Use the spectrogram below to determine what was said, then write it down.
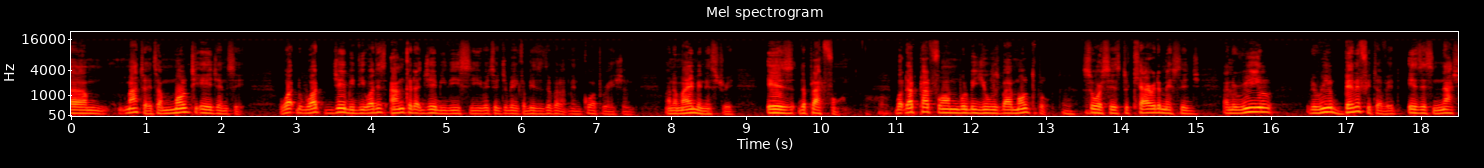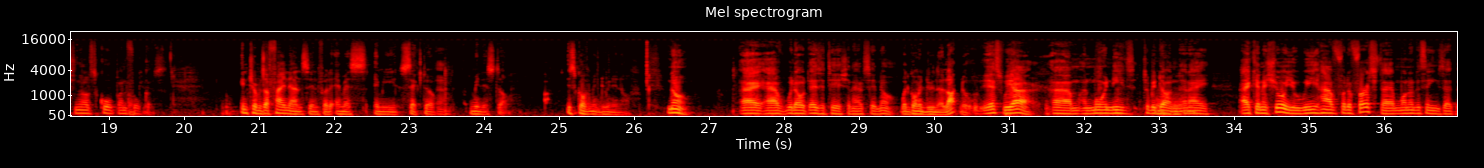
um, matter, it's a multi-agency. What, what JBD, what is anchored at JBDC, which is Jamaica Business Development Corporation, under my ministry, is the platform. But that platform will be used by multiple mm -hmm. sources to carry the message. And the real, the real benefit of it is its national scope and okay. focus. In terms of financing for the MSME sector, yeah. Minister, is government doing enough? No. I, have, without hesitation, I'll say no. But government doing a lot, though. Yes, we are, um, and more needs to be done. Mm -hmm. And I, I can assure you, we have, for the first time, one of the things that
